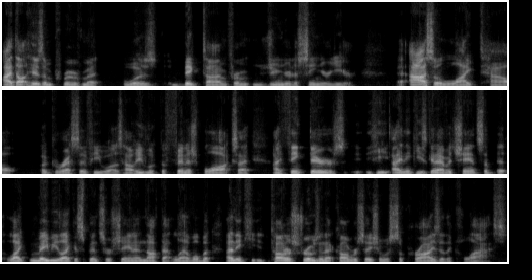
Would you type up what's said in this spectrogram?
I thought his improvement was big time from junior to senior year. I also liked how aggressive he was, how he looked to finish blocks. I I think there's he I think he's to have a chance of eh, like maybe like a Spencer Shannon, not that level, but I think he, Connor Stroh's in that conversation was surprise of the class.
